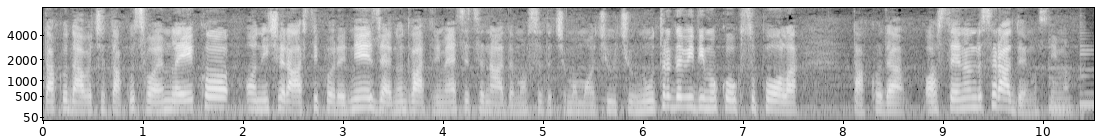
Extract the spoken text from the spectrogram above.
tako davaće tako svoje mleko, oni će rasti pored nje za jedno, dva, tri meseca, nadamo se da ćemo moći ući unutra da vidimo kog su pola, tako da ostaje nam da se radujemo s njima.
